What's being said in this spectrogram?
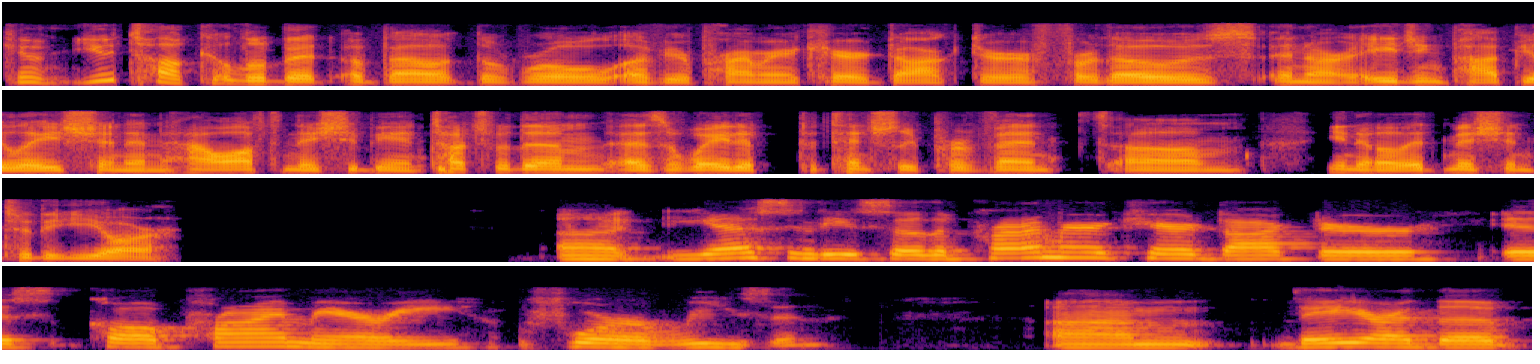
can you talk a little bit about the role of your primary care doctor for those in our aging population and how often they should be in touch with them as a way to potentially prevent, um, you know, admission to the ER? Uh, yes, indeed. So the primary care doctor is called primary for a reason. Um, they are the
